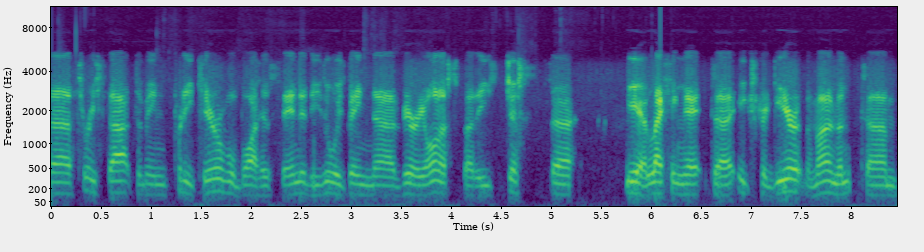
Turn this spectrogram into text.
uh, three starts have been pretty terrible by his standard. He's always been uh, very honest, but he's just uh, yeah, lacking that uh, extra gear at the moment. Um,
